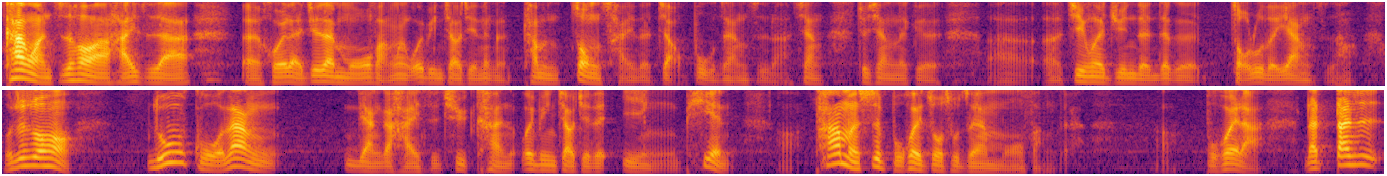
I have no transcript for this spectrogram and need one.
看完之后啊，孩子啊，呃，回来就在模仿那卫兵交接那个他们仲裁的脚步这样子的，像就像那个呃呃禁卫军的那个走路的样子哈。我就说哈，如果让两个孩子去看卫兵交接的影片，他们是不会做出这样模仿的啊，不会啦。那但是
